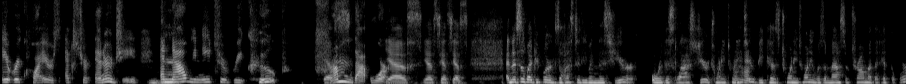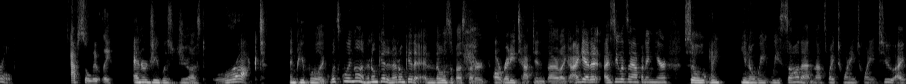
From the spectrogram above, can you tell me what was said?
it requires extra energy mm-hmm. and now we need to recoup yes. from that work yes yes yes yes and this is why people are exhausted even this year or this last year 2022 mm-hmm. because 2020 was a massive trauma that hit the world absolutely energy was just rocked and people are like what's going on? I don't get it. I don't get it. And those of us that are already tapped in that are like i get it. I see what's happening here. So yeah. we you know we we saw that and that's why 2022 i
